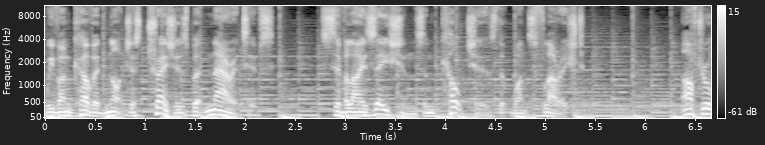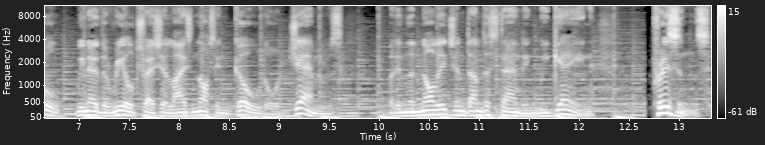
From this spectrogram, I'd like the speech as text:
we've uncovered not just treasures but narratives, civilizations and cultures that once flourished. After all, we know the real treasure lies not in gold or gems, but in the knowledge and understanding we gain Prisons.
